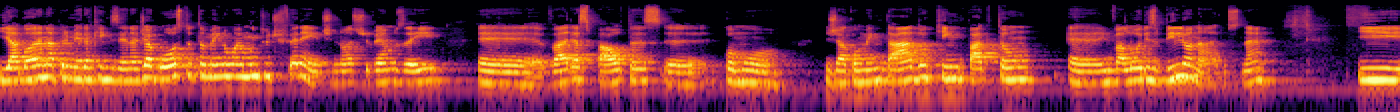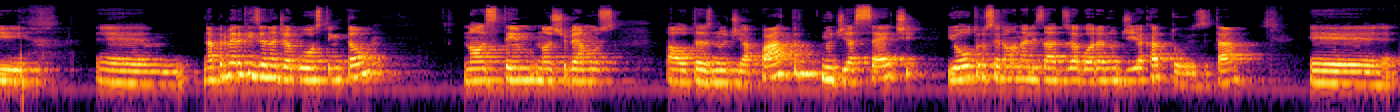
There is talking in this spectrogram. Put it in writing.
E agora na primeira quinzena de agosto também não é muito diferente. Nós tivemos aí é, várias pautas, é, como já comentado, que impactam é, em valores bilionários, né? E é, na primeira quinzena de agosto, então, nós, tem, nós tivemos pautas no dia 4, no dia 7 e outros serão analisados agora no dia 14, tá? É,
